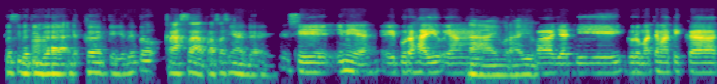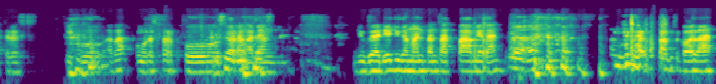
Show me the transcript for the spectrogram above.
terus tiba-tiba hmm. deket kayak gitu. Itu kerasa prosesnya ada. Si ini ya ibu Rahayu yang nah ibu Rahayu. uh, jadi guru matematika terus ibu apa pengurus perpus kadang-kadang juga dia juga mantan satpam ya kan? Satpam sekolah.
